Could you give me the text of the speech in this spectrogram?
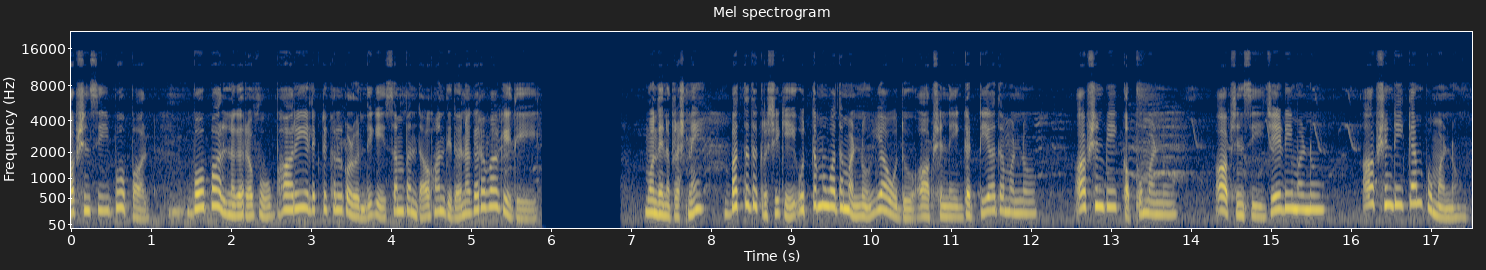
ಆಪ್ಷನ್ ಸಿ, ಭೋಪಾಲ್. ಭೋಪಾಲ್ ನಗರವು ಭಾರೀ ಎಲೆಕ್ಟ್ರಿಕಲ್ಗಳೊಂದಿಗೆ ಸಂಬಂಧ ಹೊಂದಿದ ನಗರವಾಗಿದೆ. ಮುಂದಿನ ಪ್ರಶ್ನೆ, ಭತ್ತದ ಕೃಷಿಗೆ ಉತ್ತಮವಾದ ಮಣ್ಣು ಯಾವುದು? ಆಪ್ಷನ್ ಎ, ಗಟ್ಟಿಯಾದ ಮಣ್ಣು, ಆಪ್ಷನ್ ಬಿ, ಕಪ್ಪು ಮಣ್ಣು, ಆಪ್ಷನ್ ಸಿ, ಜೇಡಿ ಮಣ್ಣು, ಆಪ್ಷನ್ ಡಿ, ಕೆಂಪು ಮಣ್ಣು.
